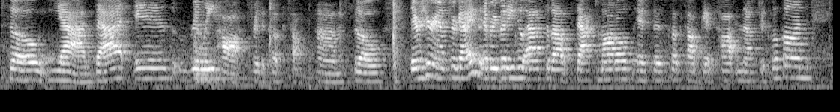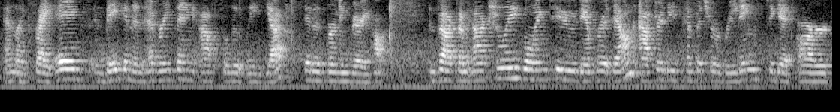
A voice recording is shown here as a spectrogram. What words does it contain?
So yeah, that is really hot for the cooktop. Um, so there's your answer guys. Everybody who asks about stacked models, if this cooktop gets hot enough to cook on and like fry eggs and bacon and everything, absolutely yes, it is burning very hot. In fact, I'm actually going to damper it down after these temperature readings to get our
